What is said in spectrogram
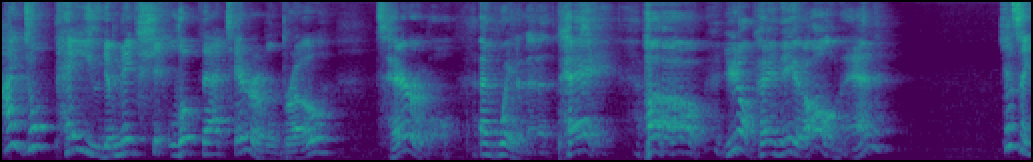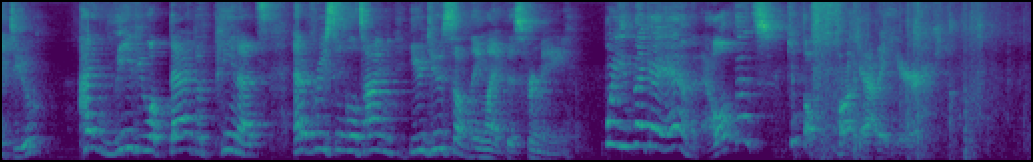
I don't pay you to make shit look that terrible, bro. Terrible. And wait a minute, pay? Oh, you don't pay me at all, man. Yes, I do. I leave you a bag of peanuts every single time you do something like this for me. What do you think I am, an elephant? Get the fuck out of here.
